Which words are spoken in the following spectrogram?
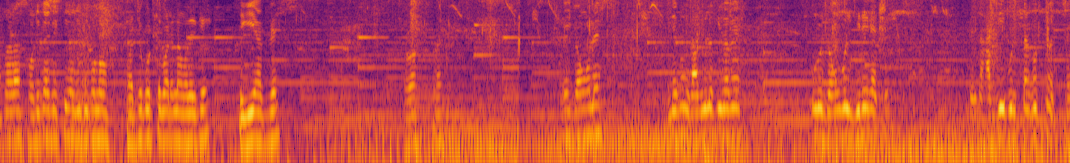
আপনারা সরিকার ব্যক্তিরা যদি কোনো সাহায্য করতে পারেন আমাদেরকে, এগিয়ে আসবেন। এই জঙ্গলে দেখুন গাছগুলো কীভাবে পুরো জঙ্গল ঘিরে গেছে। এটাকে হাত দিয়ে পরিষ্কার করতে হচ্ছে।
